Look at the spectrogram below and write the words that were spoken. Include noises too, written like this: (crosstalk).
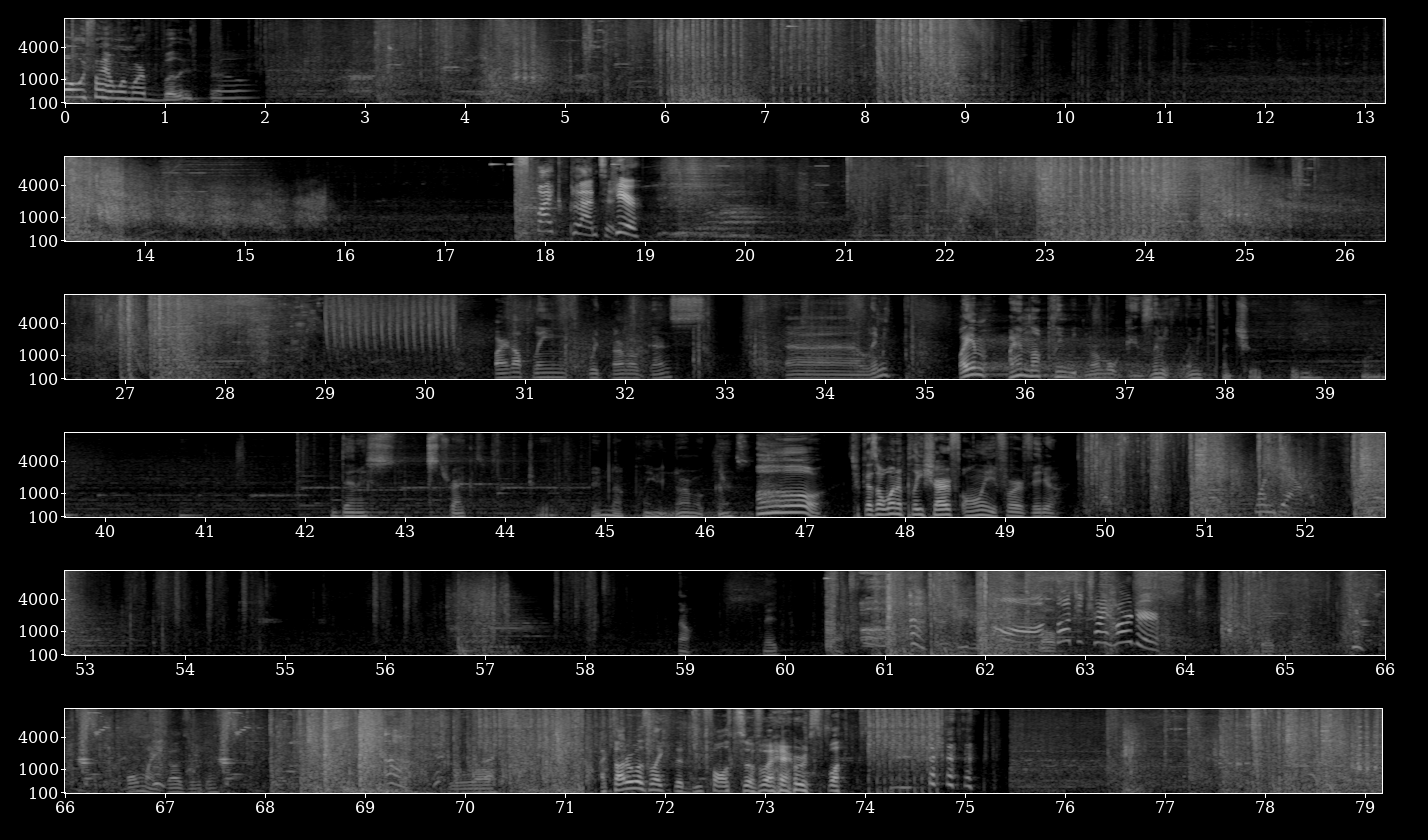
No, if I had one more bullet, bro. Spike planted. Here. Are not playing with normal guns? Uh, let me. Why am why am not playing with normal guns? Let me let me take one, two, three, four. Then I extract two. I'm not playing with normal guns. Oh, it's because I want to play sheriff only for a video. One down. No, mid. Try harder. good. Oh my god, Zuda. Lol. I thought it was like the defaults (laughs) of a hair response.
